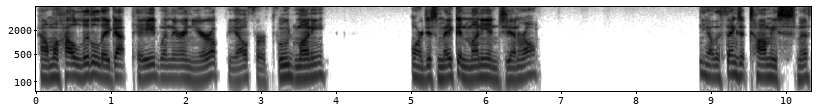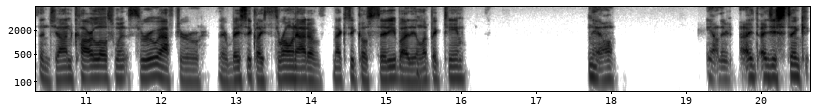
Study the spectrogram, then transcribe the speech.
how how little they got paid when they're in Europe, you know, for food money or just making money in general. You know, the things that Tommie Smith and John Carlos went through after they're basically thrown out of Mexico City by the Olympic team. You know, you know, I, I just think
